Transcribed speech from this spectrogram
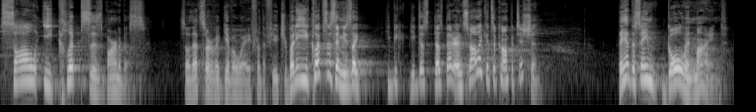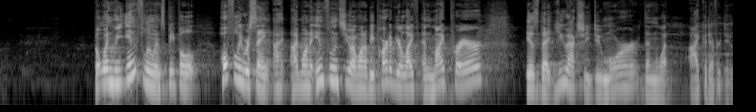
Saul eclipses Barnabas. So that's sort of a giveaway for the future. But he eclipses him. He's like, he, be, he does, does better. And it's not like it's a competition. They had the same goal in mind. But when we influence people, hopefully we're saying, I, I want to influence you, I want to be part of your life, and my prayer is that you actually do more than what I could ever do.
